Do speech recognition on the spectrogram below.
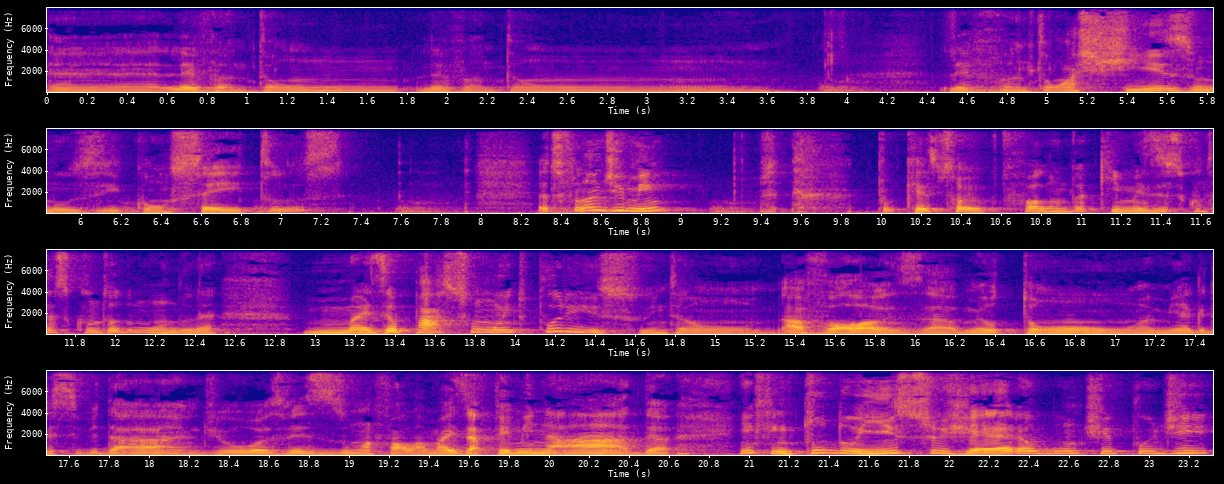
é, levantam levantam levantam achismos e conceitos eu tô falando de mim porque sou eu que tô falando aqui, mas isso acontece com todo mundo, né? Mas eu passo muito por isso. Então, a voz, o meu tom, a minha agressividade, ou às vezes uma fala mais afeminada, enfim, tudo isso gera algum tipo de,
